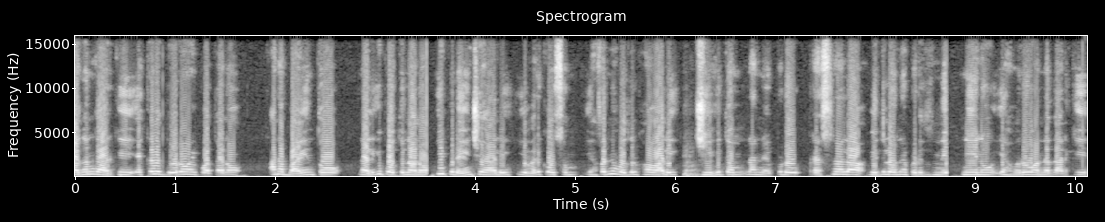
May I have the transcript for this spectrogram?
గగన్ గారికి ఎక్కడ దూరం అయిపోతానో అన్న భయంతో నలిగిపోతున్నాను. ఇప్పుడు ఏం చేయాలి? ఎవరి కోసం ఎవరిని వదులుకోవాలి? జీవితం నన్ను ఎప్పుడు ప్రశ్నల విధిలోనే పెడుతుంది. నేను ఎవరు అన్నదానికి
